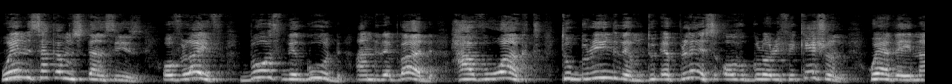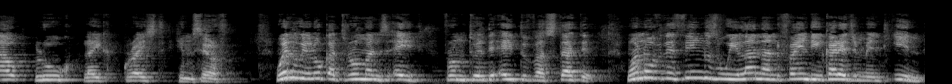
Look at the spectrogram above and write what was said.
When circumstances of life, both the good and the bad, have worked to bring them to a place of glorification where they now look like Christ Himself. When we look at Romans 8 from 28 to verse 30, one of the things we learn and find encouragement in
